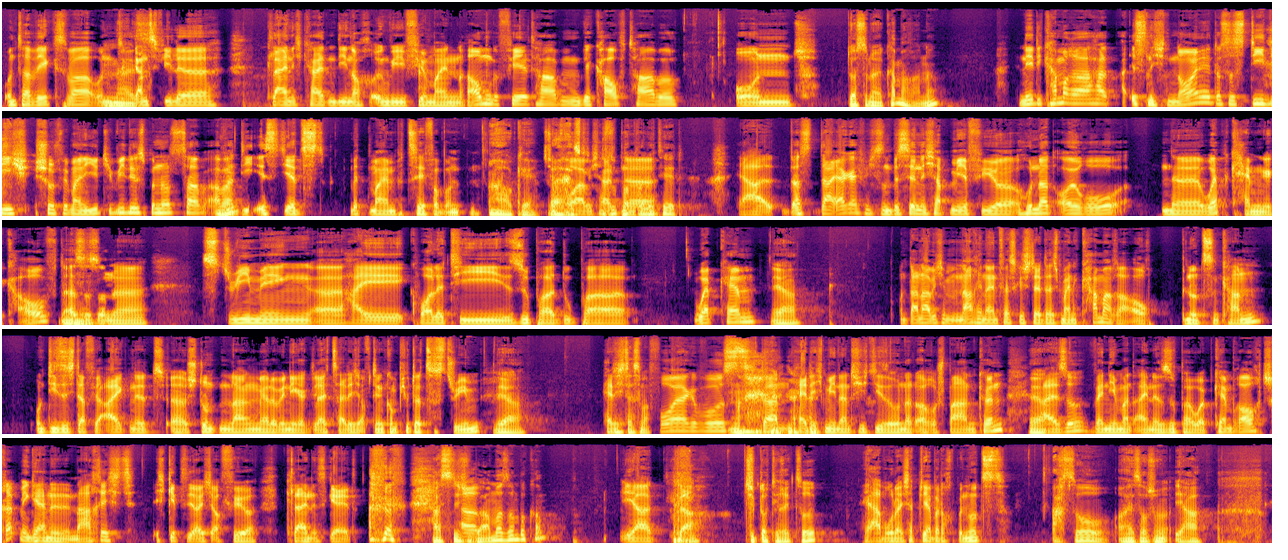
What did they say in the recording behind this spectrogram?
unterwegs war und Nice. ganz viele Kleinigkeiten, die noch irgendwie für meinen Raum gefehlt haben, gekauft habe. Und Du hast eine neue Kamera, ne? nee, die Kamera hat, ist nicht neu. Das ist die, die ich schon für meine YouTube-Videos benutzt habe, aber Mhm. die ist jetzt mit meinem PC verbunden. Ah, okay. Ja, vorher ich halt super eine- Qualität. Ja, das, da ärgere ich mich so ein bisschen. Ich habe mir für 100 Euro eine Webcam gekauft, Mhm. also so eine Streaming, äh, High Quality, super duper Webcam. Ja. Und dann habe ich im Nachhinein festgestellt, dass ich meine Kamera auch benutzen kann und die sich dafür eignet, äh, stundenlang mehr oder weniger gleichzeitig auf den Computer zu streamen. Ja. Hätte ich das mal vorher gewusst, dann hätte ich mir natürlich diese 100 Euro sparen können. Ja. Also, wenn jemand eine super Webcam braucht, schreibt mir gerne eine Nachricht. Ich gebe sie euch auch für kleines Geld. Hast du nicht Ähm, über Amazon bekommen? ja, klar. Schick doch direkt zurück. Ja, Bruder, ich habe die aber doch benutzt. Ach so, ah, ist auch schon, ja.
